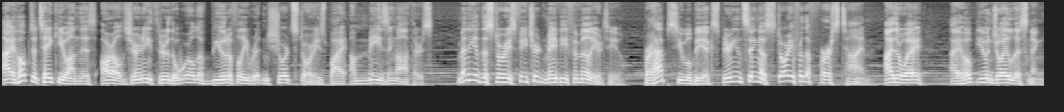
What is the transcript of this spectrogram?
I hope to take you on this aural journey through the world of beautifully written short stories by amazing authors. Many of the stories featured may be familiar to you. Perhaps you will be experiencing a story for the first time. Either way, I hope you enjoy listening.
